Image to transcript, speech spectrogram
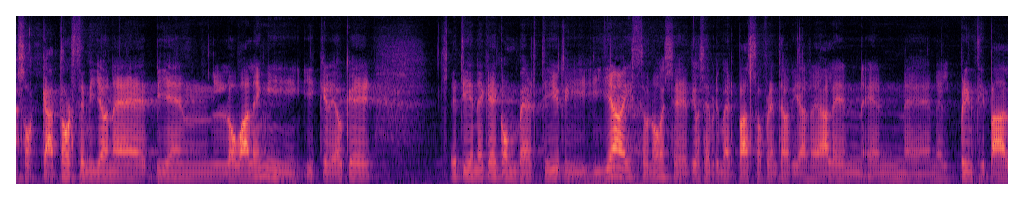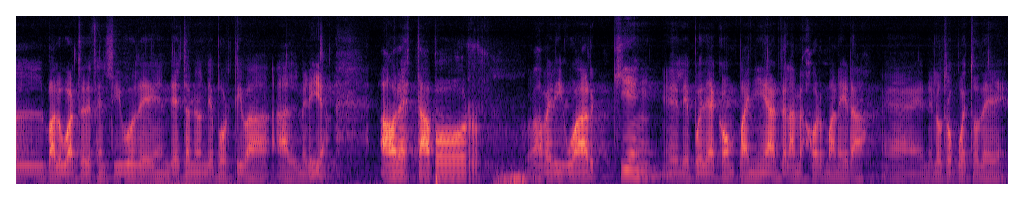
esos 14 millones bien lo valen y creo que se tiene que convertir y, ya hizo ¿no? ese, dio ese primer paso frente al Villarreal en, en, el principal baluarte defensivo de, esta Unión Deportiva Almería. Ahora está por averiguar quién eh, le puede acompañar de la mejor manera eh, en el otro puesto de,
